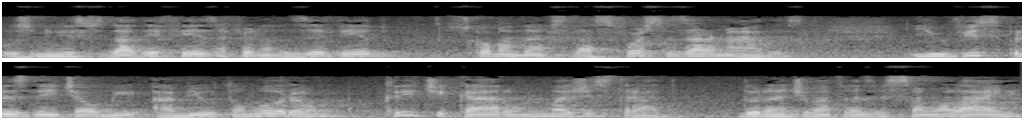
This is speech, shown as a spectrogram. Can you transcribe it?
Os ministros da Defesa, Fernando Azevedo, os comandantes das Forças Armadas e o vice-presidente Hamilton Mourão criticaram um magistrado. Durante uma transmissão online,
